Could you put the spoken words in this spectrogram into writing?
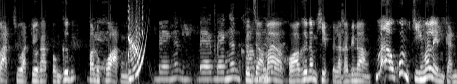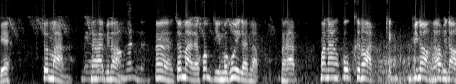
วัดสวัดอยู่ครับ ผมคือปลาลูกควากนะแบ่งเงินแบ่งแบ่งเงินของตื่นเช้ามาขอคือน้ำคลิปไปแหละครับพี่น้องมันเอาความจริงมาเล่นกันเด้จนมากอะแบ่งนะครับพี่น้องเงินน่ะเออจนมากแต่ความจริงมาคุยกันหรอกนะครับ มานั่งปุ๊บขึ้นหอดพี่น้องครับพี่น้อง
